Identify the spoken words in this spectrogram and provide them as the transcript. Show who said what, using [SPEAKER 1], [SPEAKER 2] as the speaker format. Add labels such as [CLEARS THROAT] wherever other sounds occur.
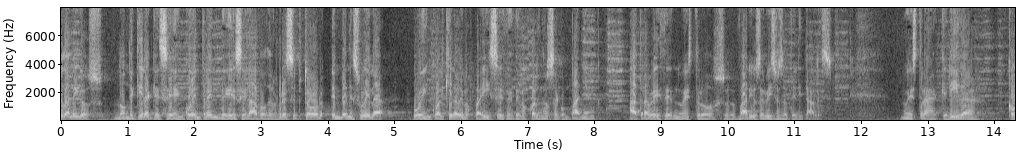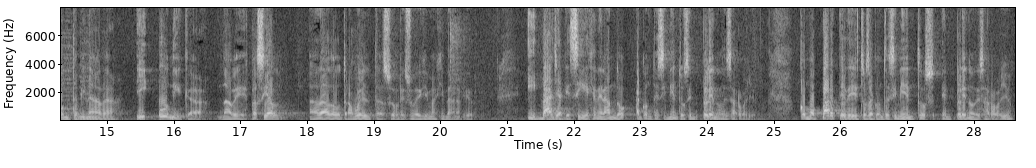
[SPEAKER 1] Salud amigos, donde quiera que se encuentren de ese lado del receptor, en Venezuela o en cualquiera de los países desde los cuales nos acompañan a través de nuestros varios servicios satelitales. Nuestra querida, contaminada y única nave espacial ha dado otra vuelta sobre su eje imaginario. Y vaya que sigue generando acontecimientos en pleno desarrollo. Como parte de estos acontecimientos en pleno desarrollo,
